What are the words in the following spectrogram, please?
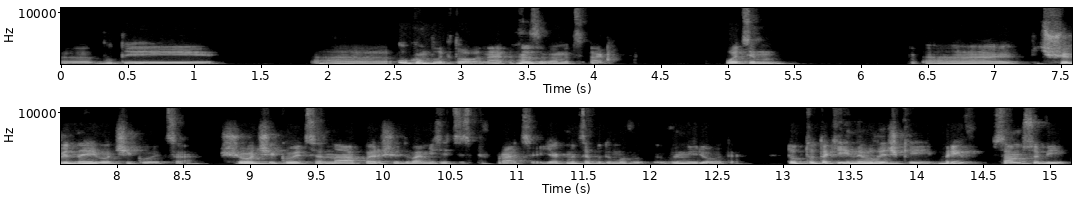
е, бути е, укомплектована, називаємо це так. Потім, е, що від неї очікується, що очікується на перші два місяці співпраці, як ми це будемо вимірювати. Тобто такий невеличкий бриф сам собі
